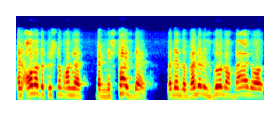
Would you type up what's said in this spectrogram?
and all of the Krishna consciousness, that nistha is there. Whether the weather is good or bad or,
